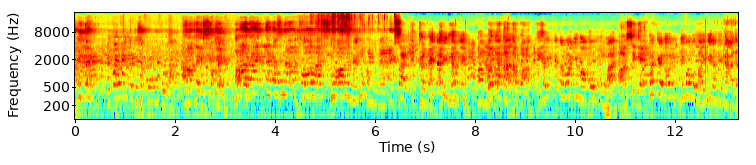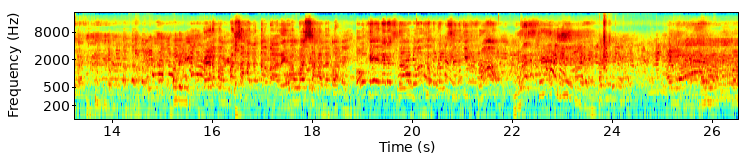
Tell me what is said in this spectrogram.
Hindi. Ikaw ang ito sa kumukuha. Okay, sige. Alright, let us now call us ka muna, doon ka muna. Excited ka na. Ito yun, eh. Mamaya tatawagin. Ay, tawagin mo ang kumukuha. Oh, sige. Ba't ganon? Yung mga babae, di natin naaalala. Ang dali. Pero pag pasahalata, Mare, ha? Oo, Pasahalata. okay. Okay, let us now welcome a representative from Western Union. Ayan! Ayan. Diba?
